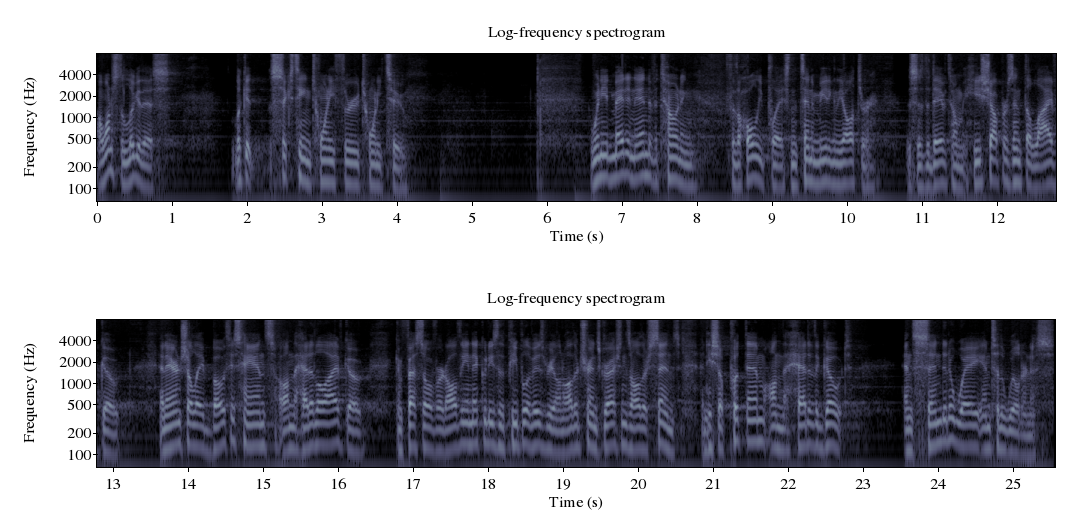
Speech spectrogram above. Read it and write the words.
I want us to look at this. Look at 16 20 through 22. When he had made an end of atoning, for the holy place and the tent of meeting the altar. This is the Day of Atonement. He shall present the live goat, and Aaron shall lay both his hands on the head of the live goat, confess over it all the iniquities of the people of Israel and all their transgressions, all their sins, and he shall put them on the head of the goat and send it away into the wilderness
